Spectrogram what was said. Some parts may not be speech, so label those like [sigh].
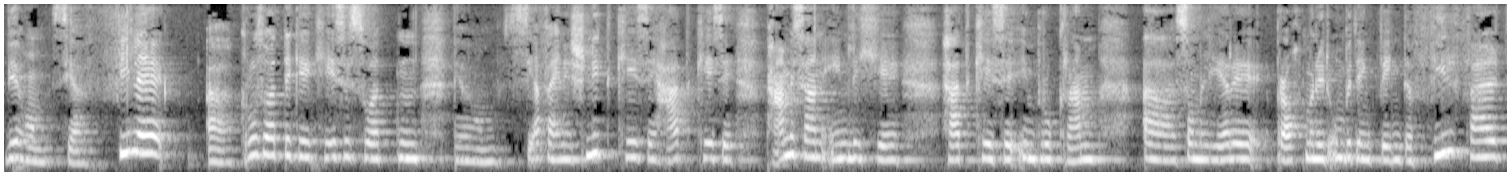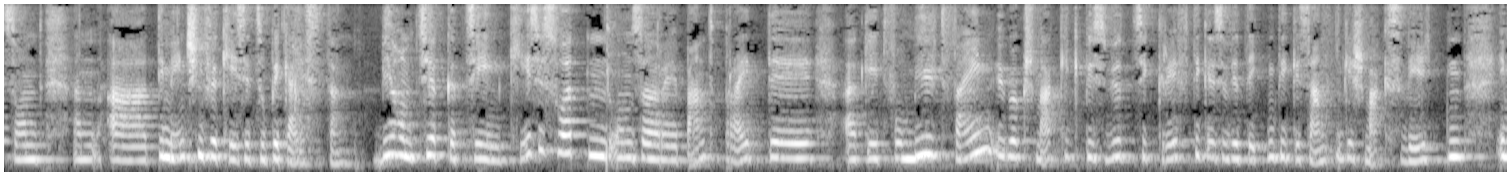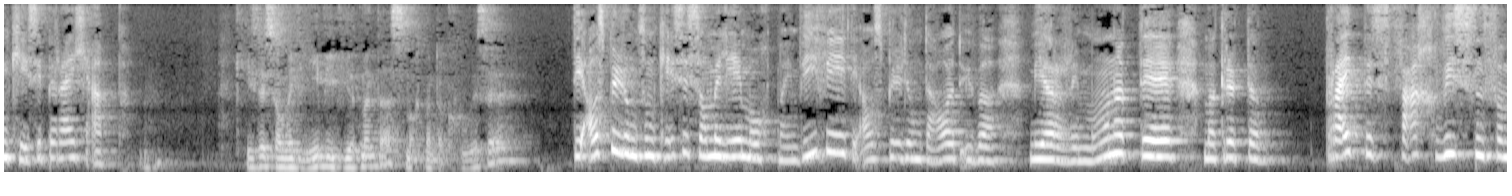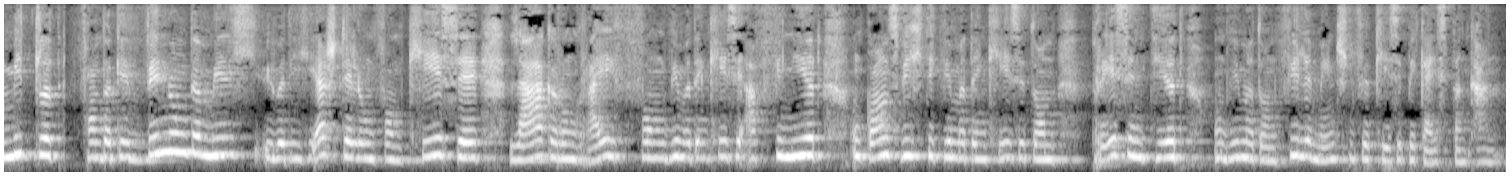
Wir haben sehr viele äh, großartige Käsesorten. Wir haben sehr feine Schnittkäse, Hartkäse, Parmesan-ähnliche Hartkäse im Programm. Äh, Sommeliere braucht man nicht unbedingt wegen der Vielfalt, sondern äh, die Menschen für Käse zu begeistern. Wir haben circa zehn Käsesorten. Unsere Bandbreite äh, geht von mild fein über geschmackig bis würzig kräftig. Also wir decken die gesamten Geschmackswelten im Käsebereich ab. Käsesommelier, wie wird man das? Macht man da Kurse? Die Ausbildung zum Käsesommelier macht man im Wifi. Die Ausbildung dauert über mehrere Monate. Man kriegt ein breites Fachwissen vermittelt von der Gewinnung der Milch über die Herstellung vom Käse, Lagerung, Reifung, wie man den Käse affiniert und ganz wichtig, wie man den Käse dann präsentiert und wie man dann viele Menschen für Käse begeistern kann.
